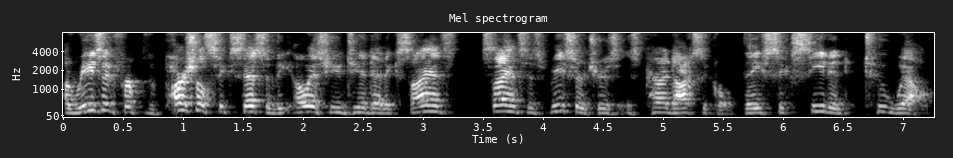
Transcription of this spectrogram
A reason for the partial success of the OSU geodetic science sciences researchers is paradoxical. They succeeded too well.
